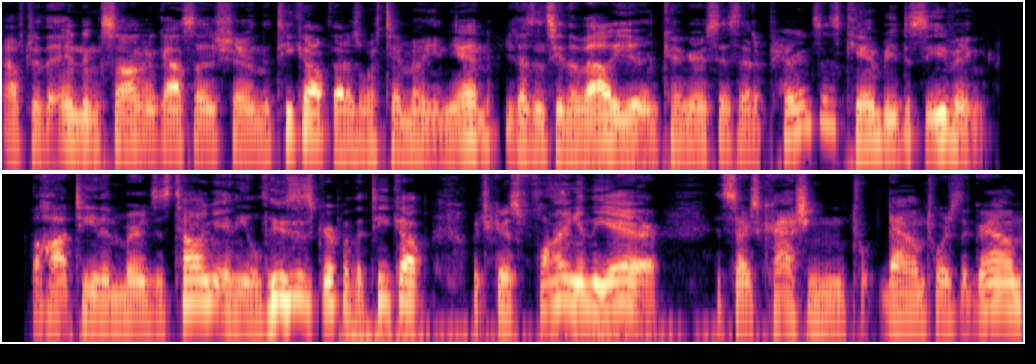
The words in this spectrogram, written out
After the ending song, Agasa is shown the teacup that is worth 10 million yen. He doesn't see the value, and Kogoro says that appearances can be deceiving. The hot tea then burns his tongue, and he loses grip of the teacup, which goes flying in the air. It starts crashing t- down towards the ground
